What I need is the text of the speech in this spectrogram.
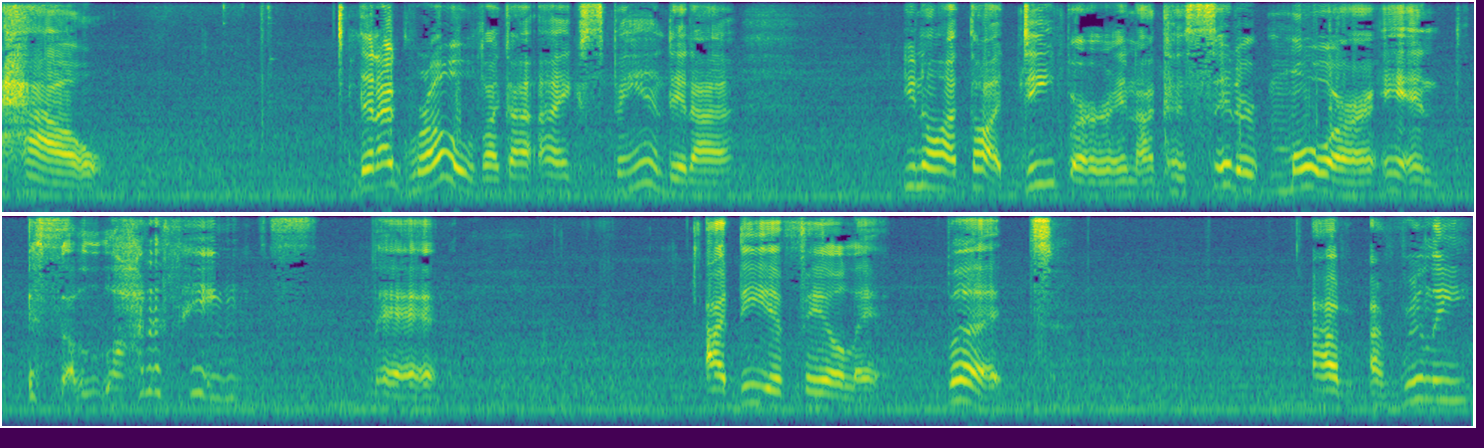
How that I grow, like I, I expanded. I, you know, I thought deeper and I considered more. And it's a lot of things that I did fail at. But I, I really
